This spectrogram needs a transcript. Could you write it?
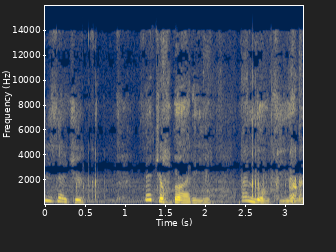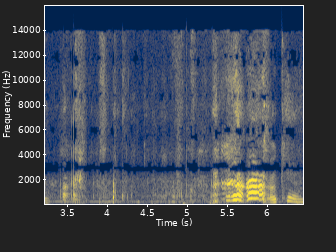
Is that your, is that your buddy? I love you. Okay.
